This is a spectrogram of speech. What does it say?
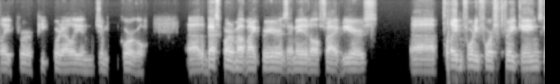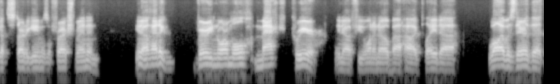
played for Pete Cordelli and Jim Corrigall. Uh, the best part about my career is I made it all five years. Uh, played in 44 straight games, got to start a game as a freshman, and you know had a very normal MAC career. You know, if you want to know about how I played, uh, while I was there, the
